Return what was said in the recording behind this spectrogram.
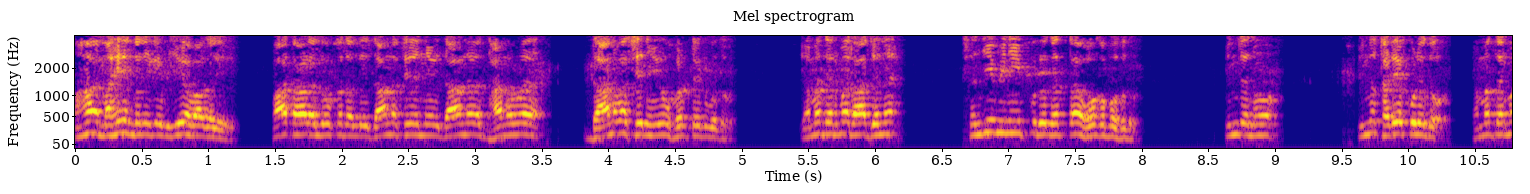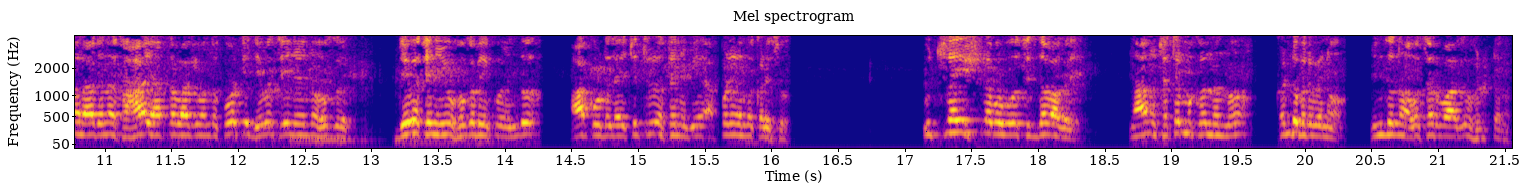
ಮಹಾ ಮಹೇಂದ್ರನಿಗೆ ವಿಜಯವಾಗಲಿ. ಪಾತಾಳ ಲೋಕದಲ್ಲಿ ದಾನಸೇನೆ ದಾನ ದಾನವ ದಾನವ ಸೇನೆಯು ಹೊರಟಿರುವುದು. ಯಮಧರ್ಮರಾಜನ ಸಂಜೀವಿನಿಪುರದತ್ತ ಹೋಗಬಹುದು. ಇಂದನು ಇನ್ನು ತಡೆಯಕೂಡದು ಯಮಧರ್ಮರಾಜನ ಸಹಾಯಾರ್ಥವಾಗಿ ಒಂದು ಕೋಟಿ ದೇವಸೇನೆಯನ್ನು ಹೋಗ, ದೇವಸೇನೆಯು ಹೋಗಬೇಕು ಎಂದು ಆ ಕೂಡಲೇ ಚಿತ್ರರಥನಿಗೆ ಅಪ್ಪಣೆಯನ್ನು ಕಳಿಸು. ಉಚ್ಛ್ರೈಶ್ರವವು ಸಿದ್ಧವಾಗಲಿ. ನಾನು ಚತುರ್ಮುಖನನ್ನು ಕಂಡು ಬರುವೆನು ಇಂದನು ಅವಸರವಾಗಿ ಹೊರಟನು.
